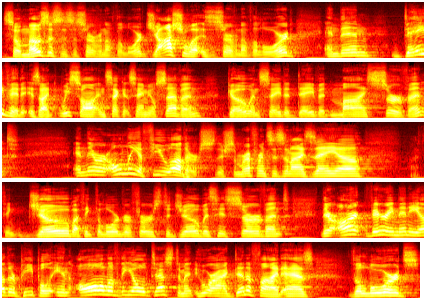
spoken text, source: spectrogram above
So Moses is a servant of the Lord, Joshua is a servant of the Lord, and then David is, we saw in 2 Samuel 7, go and say to David, my servant. And there are only a few others. There's some references in Isaiah, I think Job, I think the Lord refers to Job as his servant. There aren't very many other people in all of the Old Testament who are identified as the Lord's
